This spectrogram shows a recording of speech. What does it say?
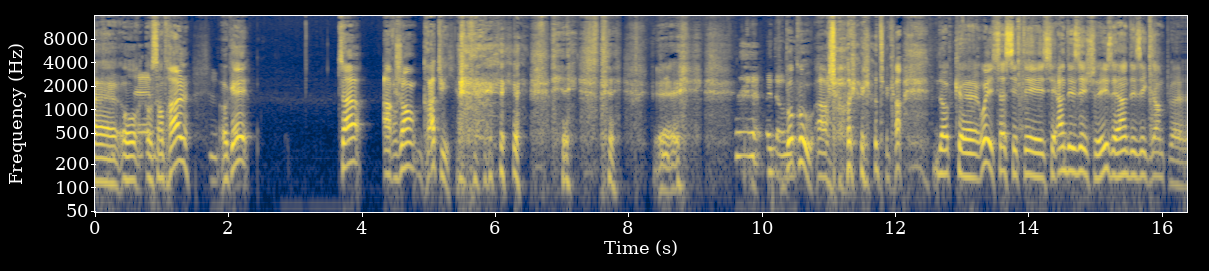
euh, au, au, central. Ok, ça, argent gratuit. Euh, beaucoup argent. Donc euh, oui, ça c'était c'est un des c'est un des exemples. Euh,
